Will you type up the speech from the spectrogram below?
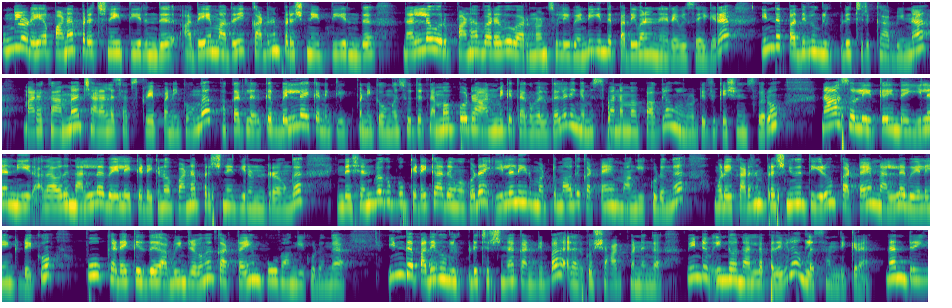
உங்களுடைய பணப்பிரச்சனை தீர்ந்து, அதே மாதிரி கடன் பிரச்சனை தீர்ந்து, நல்ல ஒரு பண வரவு வரணும்னு சொல்லி வேண்டி இந்த பதிவை நான் நிறைவு செய்கிறேன். இந்த பதிவு உங்களுக்கு பிடிச்சிருக்கு அப்படின்னா, மறக்காமல் சேனலை சப்ஸ்கிரைப் பண்ணிக்கோங்க. பக்கத்தில் இருக்க பெல் ஐக்கனை கிளிக் பண்ணிக்கோங்க. ஸோ தட் நம்ம போடுற ஆன்மீக தகவல்களை நீங்கள் மிஸ் பண்ணாமல் பார்க்கலாம். உங்களுக்கு நோட்டிஃபிகேஷன்ஸ் வரும். நான் சொல்லியிருக்கேன் இந்த இளநீர் அதாவது நல்ல வேலை கிடைக்கணும், பண பிரச்சனை தீரணுன்றவங்க, இந்த செண்பகப்பூ கிடைக்காதவங்க கூட இளநீர் மட்டுமாவது கட்டாயம் வாங்கி கொடுங்க உங்களுடைய கடன் பிரச்சனையும் தீரும். கட்டாயம் நல்ல வேலையும் கிடைக்கும். பூ கிடைக்கிது அப்படின்றவங்க கட்டாயம் பூ வாங்கி கொடுங்க இந்த பதிவு உங்களுக்கு பிடிச்சிருச்சுன்னா கண்டிப்பாக எல்லாருக்கும் ஷேர் பண்ணுங்கள் மீண்டும் இன்னொரு நல்ல பதிவில் உங்களை சந்திக்கிறேன். நன்றி.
